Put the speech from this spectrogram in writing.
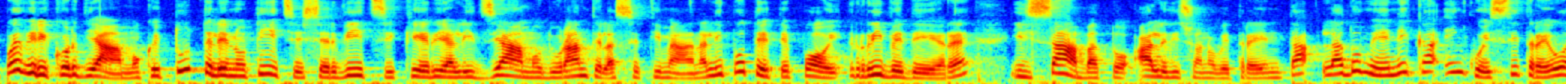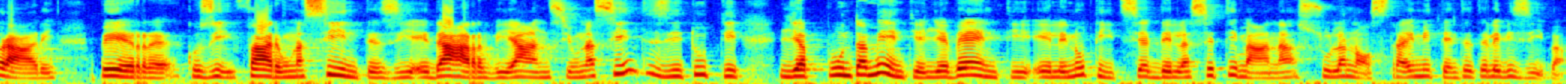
poi vi ricordiamo che tutte le notizie e i servizi che realizziamo durante la settimana li potete poi rivedere il sabato alle 19.30, la domenica in questi tre orari, per così fare una sintesi e darvi anzi una sintesi di tutti gli appuntamenti e gli eventi e le notizie della settimana sulla nostra emittente televisiva.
